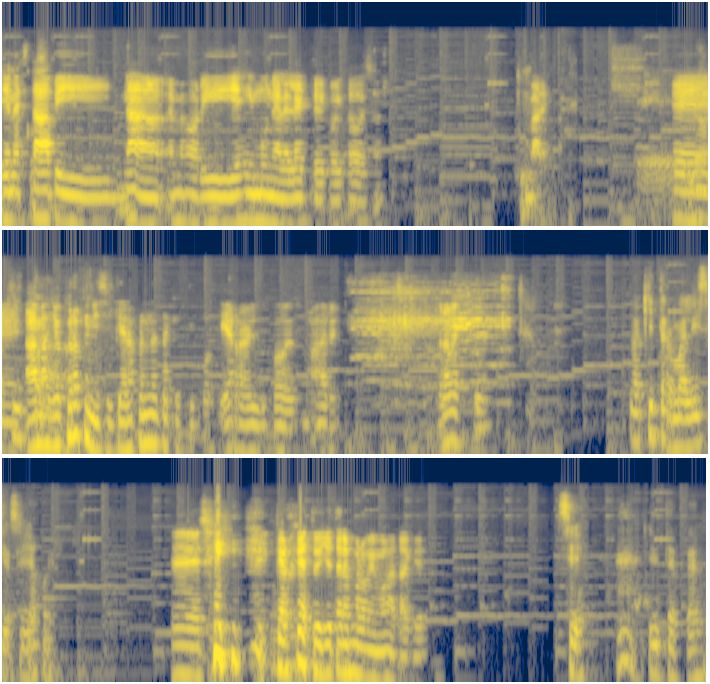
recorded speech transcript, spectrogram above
tiene stab y. Nada, es mejor. Y es inmune al eléctrico y todo eso. Vale. Eh, quita. además, yo creo que ni siquiera aprende ataque tipo tierra el tipo de su madre. Otra vez tú. Lo va a quitar malicioso, ya fue. Eh, sí, creo que tú y yo tenemos los mismos ataques. Sí, literal.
